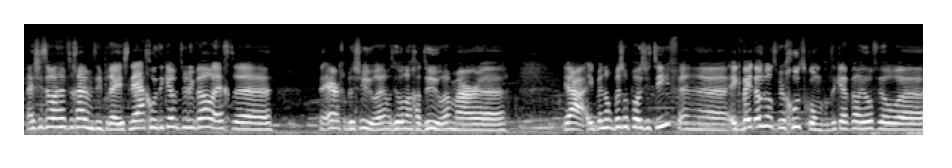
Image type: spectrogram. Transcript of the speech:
Hij ziet er wel heftig uit met die brace. Nou ja, goed, ik heb natuurlijk wel echt... Uh een erge blessure, wat heel lang gaat duren. Maar uh, ja, ik ben nog best wel positief. En uh, ik weet ook dat het weer goed komt. Want ik heb wel heel veel uh,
